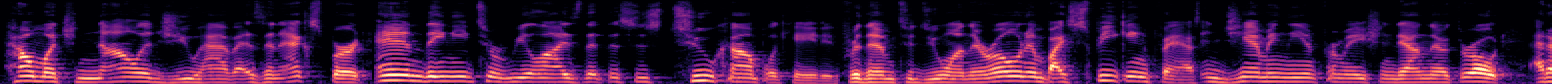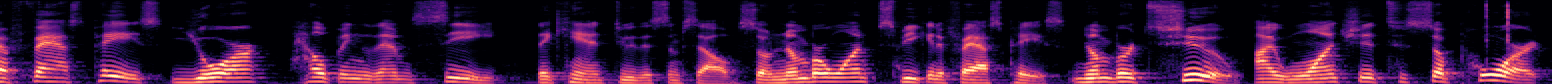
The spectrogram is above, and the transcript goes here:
how much knowledge you have as an expert, and they need to realize that this is too complicated for them to do on their own. And by speaking fast and jamming the information down their throat at a fast pace, you're helping them see they can't do this themselves. So, number one, speak in a fast pace. Number two, I want you to support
